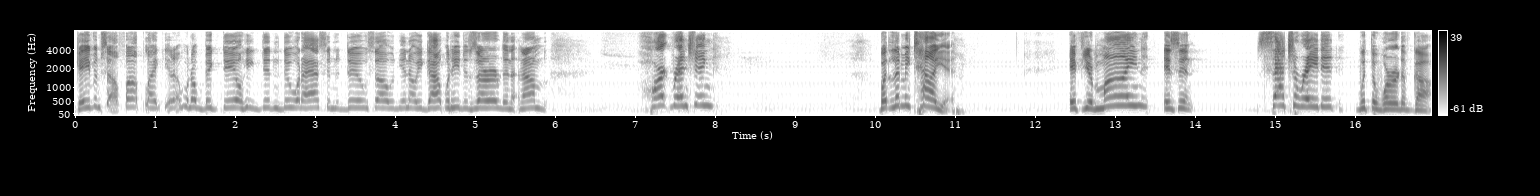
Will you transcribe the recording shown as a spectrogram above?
gave himself up like, you know, no big deal. He didn't do what I asked him to do. So, you know, he got what he deserved. And, and I'm heart wrenching. But let me tell you, if your mind isn't saturated with the Word of God,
